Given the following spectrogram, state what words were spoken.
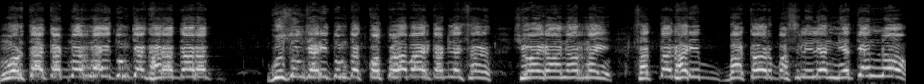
मोर्चा काढणार नाही तुमच्या घरात दारात घुसून शरी. तुमचा कोतळा बाहेर काढल्या शिवाय राहणार नाही. सत्ताधारी बाकावर बसलेल्या नेत्यांनो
